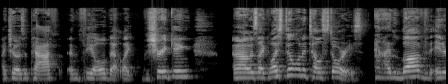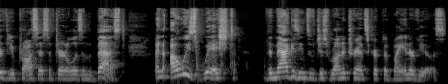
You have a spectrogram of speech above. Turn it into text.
I chose a path and field that like was shrinking. And I was like, well, I still want to tell stories. And I loved the interview process of journalism the best. And I always wished the magazines would just run a transcript of my interviews.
